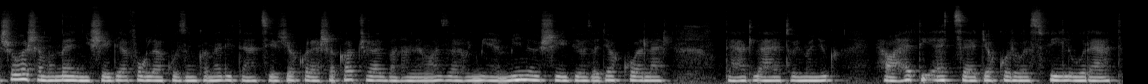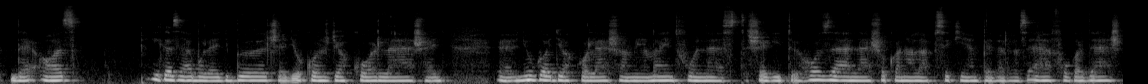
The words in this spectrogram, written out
Sohasem a mennyiséggel foglalkozunk a meditációs gyakorlással kapcsolatban, hanem azzal, hogy milyen minőségű az a gyakorlás. Tehát lehet, hogy mondjuk, ha heti egyszer gyakorolsz fél órát, de az igazából egy bölcs, egy okos gyakorlás, egy nyugodt gyakorlás, ami a mindfulness-t segítő hozzáállásokon alapszik, ilyen például az elfogadás,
